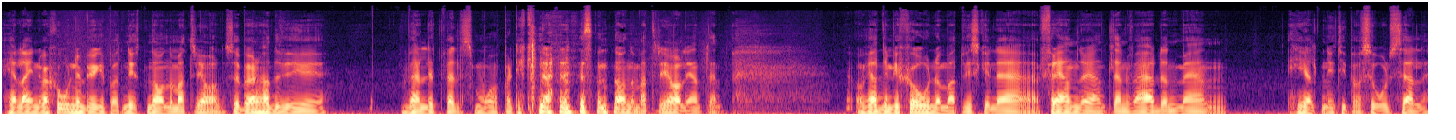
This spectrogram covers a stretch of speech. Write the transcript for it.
hela innovationen bygger på ett nytt nanomaterial. Så i början hade vi ju väldigt, väldigt små partiklar som nanomaterial egentligen. Och vi hade en vision om att vi skulle förändra egentligen världen med en helt ny typ av solcell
